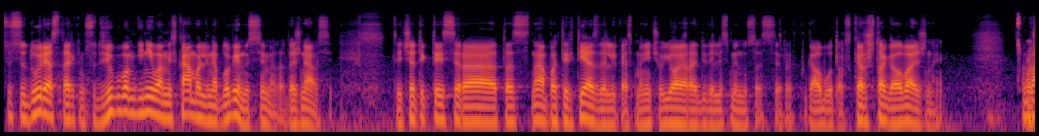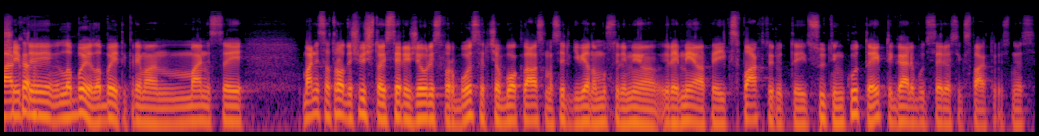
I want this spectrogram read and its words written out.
susidūręs, tarkim, su dvigubom gynybom, jis kamolį neblogai nusimeta dažniausiai. Tai čia tik tais yra tas, na, patirties dalykas, manyčiau, jo yra didelis minusas ir galbūt toks karšta galva, žinai. O Vakar... šiaip tai labai, labai tikrai man, man jisai, man jis atrodo iš vis šitoje serijoje žiauriai svarbus ir čia buvo klausimas irgi vieno mūsų rėmėjo, rėmėjo apie X faktorių, tai sutinku, taip, tai gali būti serijos X faktorius, nes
